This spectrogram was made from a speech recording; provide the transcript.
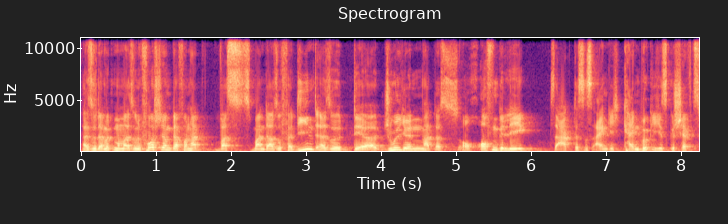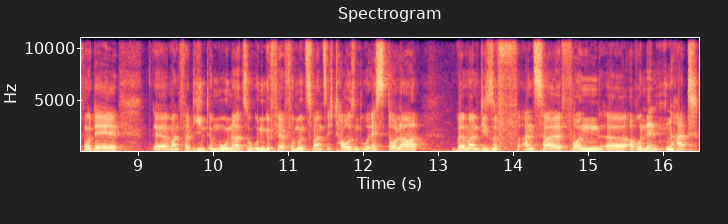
Also damit man mal so eine Vorstellung davon hat, was man da so verdient. Also der Julian hat das auch offengelegt, sagt, das ist eigentlich kein wirkliches Geschäftsmodell. Äh, man verdient im Monat so ungefähr 25.000 US-Dollar wenn man diese Anzahl von äh, Abonnenten hat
